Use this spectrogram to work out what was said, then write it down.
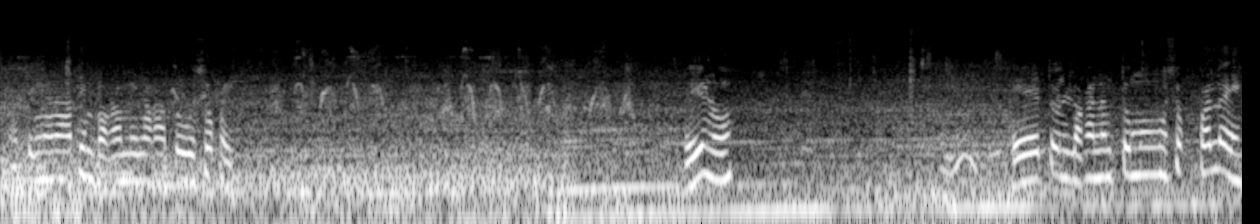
Ah, Tingnan natin, baka may nakatusok eh. Ayun oh. Eto, ang laki ng tumusok pala eh.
